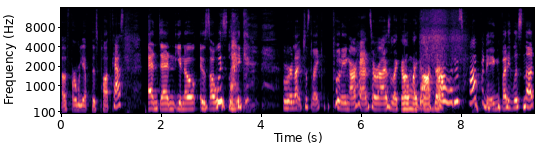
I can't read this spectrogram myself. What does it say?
uh, formerly of this podcast. And then, you know, it was always like, we were like, just like putting our hands to our eyes, like, oh my God, no, what is happening? but it was not,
